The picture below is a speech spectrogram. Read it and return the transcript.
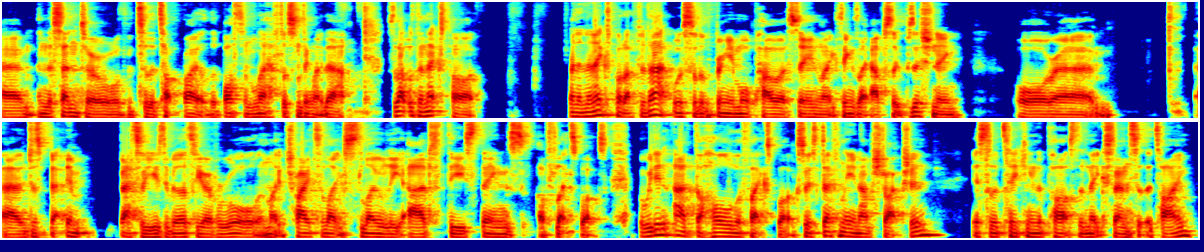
um, in the center or the, to the top right or the bottom left or something like that. So that was the next part. And then the next part after that was sort of bringing more power, saying like things like absolute positioning or um, uh, just be- better usability overall and like try to like slowly add these things of flexbox but we didn't add the whole of flexbox so it's definitely an abstraction it's sort of taking the parts that make sense at the time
